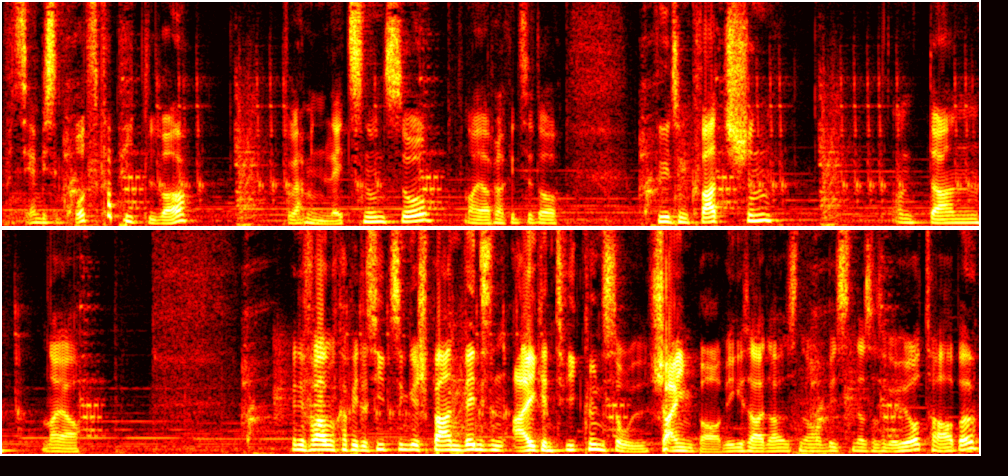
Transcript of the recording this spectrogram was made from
Wenn es ja ein bisschen Kurzkapitel war. Sogar mit dem letzten und so. Naja, vielleicht gibt es ja da viel zum Quatschen. Und dann, naja. Bin ich vor allem auf Kapitel 17 gespannt, wenn es dann eigen entwickeln soll. Scheinbar. Wie gesagt, ist noch ein bisschen das, was ich gehört habe.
